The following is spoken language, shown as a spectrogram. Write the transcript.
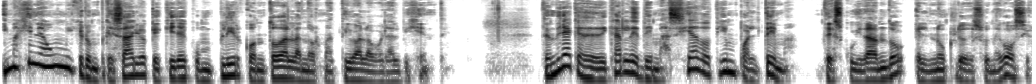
Imagine a un microempresario que quiere cumplir con toda la normativa laboral vigente tendría que dedicarle demasiado tiempo al tema, descuidando el núcleo de su negocio.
